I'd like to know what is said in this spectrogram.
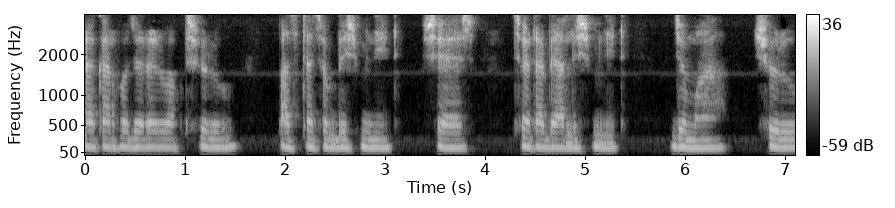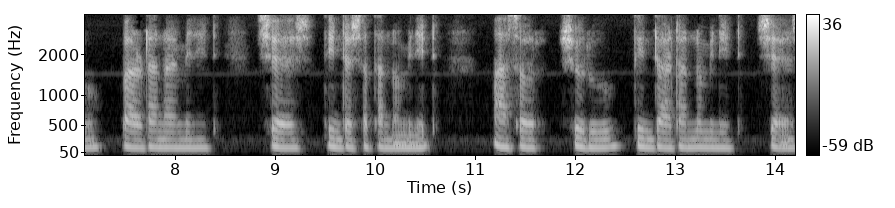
ঢাকার ফজরের ওয়াক্ত শুরু পাঁচটা চব্বিশ মিনিট, শেষ ছয়টা বিয়াল্লিশ মিনিট, জুমা শুরু বারোটা নয় মিনিট, শেষ তিনটা সাতান্ন মিনিট, আসর শুরু তিনটা আটান্ন মিনিট, শেষ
